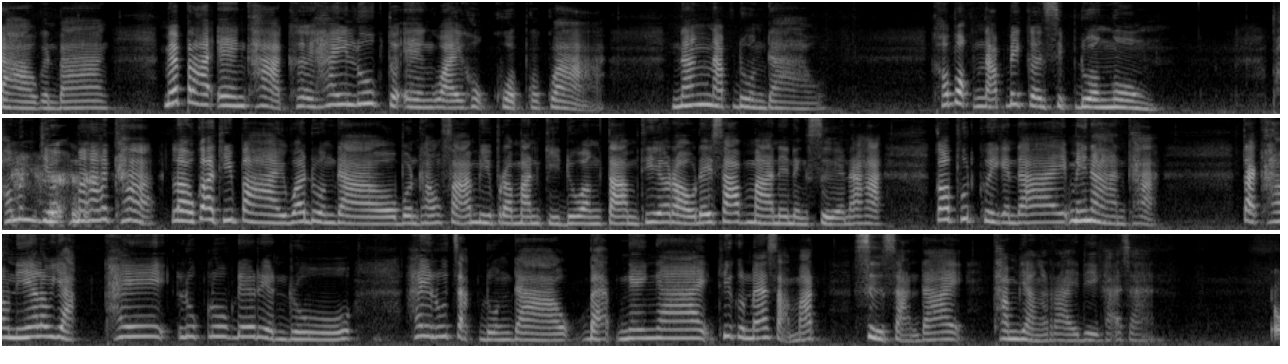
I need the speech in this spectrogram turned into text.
ดาวกันบ้าง แม่ปลาเองค่ะ เคยให้ลูกตัวเองวัยหกขวบกว่าๆนั่งนับดวงดาว เขาบอกนับไม่เกินสิบดวงงง เพราะมันเยอะมากค่ะ เราก็อธิบายว่าดวงดาวบนท้องฟ้ามีประมาณกี่ดวงตามที่เราได้ทราบมาในหนังสือนะคะ ก็พูดคุยกันได้ไม่นานค่ะ แต่คราวนี้เราอยากให้ลูกๆได้เรียนรู้ ให้รู้จักดวงดาวแบบง่าย ๆ ที่คุณแม่สามารถสื่อสารได้ทำอย่างไรดีคะอาจารย์ โอ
